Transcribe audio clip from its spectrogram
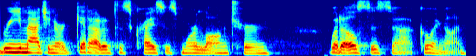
reimagine or get out of this crisis more long term what else is uh, going on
